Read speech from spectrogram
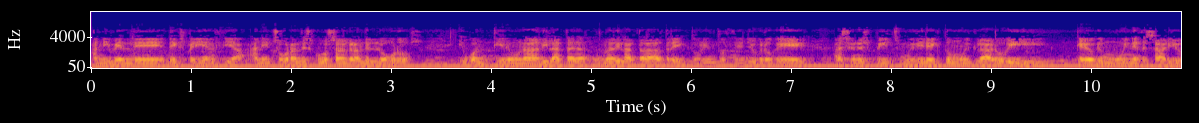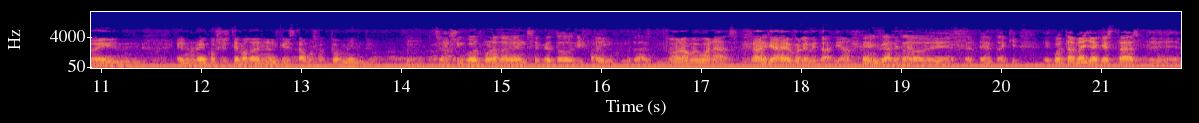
a nivel de, experiencia han hecho grandes cosas, grandes logros y cuando tienen una dilatada, una dilatada trayectoria. Entonces yo creo que ha sido un speech muy directo, muy claro y creo que muy necesario en, en un ecosistema en el que estamos actualmente. Mm. Se nos incorpora también Secreto DeFi, ¿qué tal? Hola, muy buenas. Gracias eh, por la invitación. Encantado de, de tenerte aquí. Eh, cuéntame, ya que estás, te,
